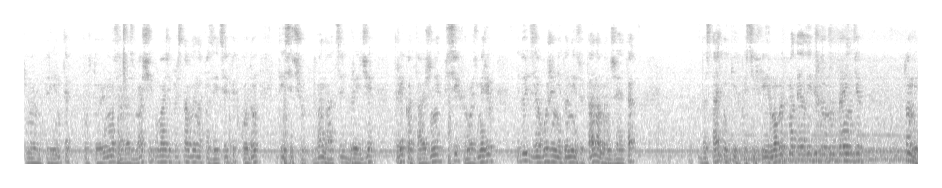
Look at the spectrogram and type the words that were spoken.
Шановні клієнти, повторюємо зараз вашій увазі представлена позиція під кодом 1012 бриджі, трикотажні, всіх розмірів, ідуть завужені донизу та на манжетах, достатній кількості фірмових моделей відомих брендів, Tommy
